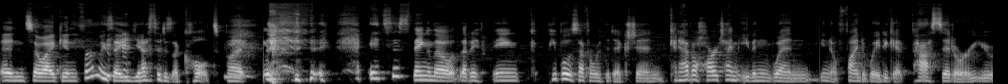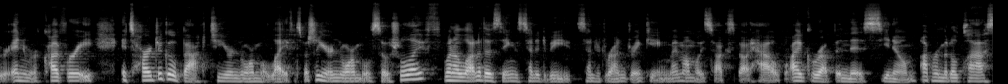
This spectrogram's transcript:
and so I can firmly say yes, it is a cult. But it's this thing though that I think people who suffer with addiction can have a hard time even when you know find a way to get past it or you're in recovery. It's hard to go back to your normal life, especially your normal social life, when a lot of those things tended to be centered around drinking. My mom always talks about how I grew up in this, you know, upper middle class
